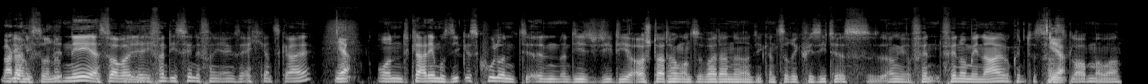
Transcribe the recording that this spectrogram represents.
War ja, gar nicht so, ne? Nee, es war aber, ich fand die Szene fand ich eigentlich echt ganz geil. ja. Und klar, die Musik ist cool und äh, die, die, die Ausstattung und so weiter, ne, die ganze Requisite ist irgendwie phän- phänomenal, man könnte das fast Ja. glauben, aber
